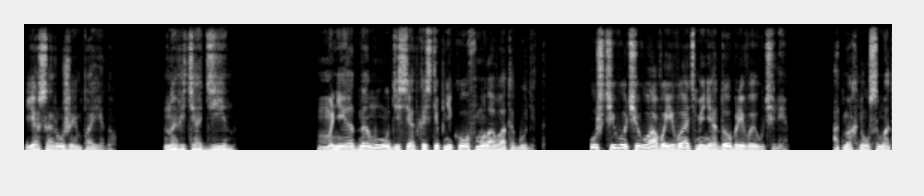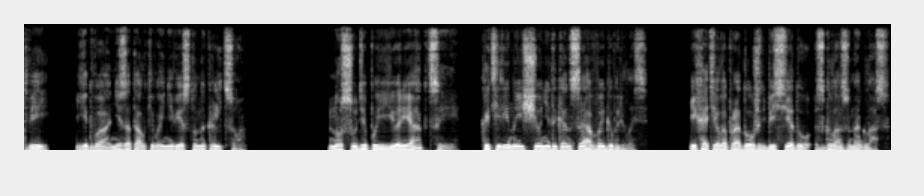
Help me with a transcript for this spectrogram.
я с оружием поеду. Но ведь один... Мне одному десятка степняков маловато будет. Уж чего-чего, а воевать меня добре выучили. Отмахнулся Матвей, едва не заталкивая невесту на крыльцо. Но, судя по ее реакции, Катерина еще не до конца выговорилась и хотела продолжить беседу с глазу на глаз.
